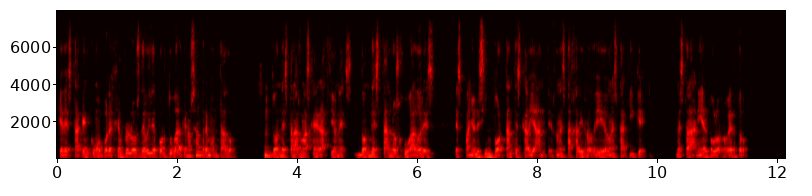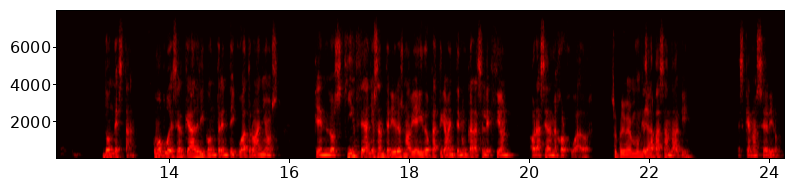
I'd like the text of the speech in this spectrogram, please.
que destaquen, como por ejemplo los de hoy de Portugal que nos han remontado. Sí. ¿Dónde están las nuevas generaciones? ¿Dónde están los jugadores españoles importantes que había antes? ¿Dónde está Javi Rodríguez? ¿Dónde está Quique? ¿Dónde está Daniel, Pablo Roberto? ¿Dónde están? ¿Cómo puede ser que Adri con 34 años, que en los 15 años anteriores no había ido prácticamente nunca a la selección, ahora sea el mejor jugador? Su primer mundial. ¿Qué está pasando aquí? Es que no es serio.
